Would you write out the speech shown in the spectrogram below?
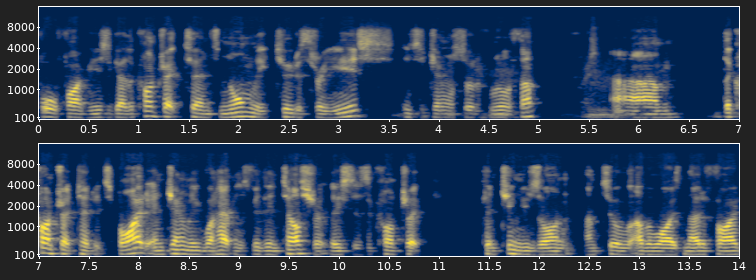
four or five years ago. The contract terms normally two to three years. Is the general sort of rule of thumb. Um, the contract had expired, and generally, what happens within Telstra, at least, is the contract continues on until otherwise notified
